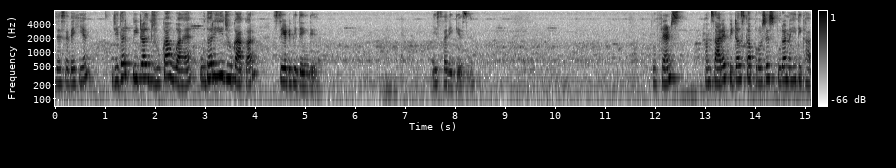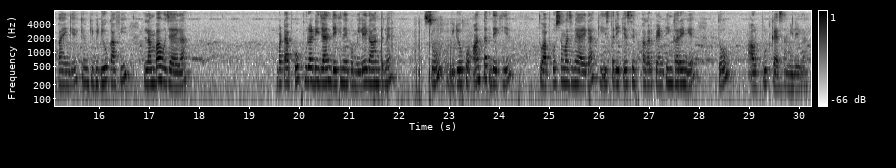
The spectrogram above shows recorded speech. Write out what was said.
जैसे देखिए, जिधर पीटल झुका हुआ है, उधर ही झुकाकर सेट भी देंगे। इस तरीके से। तो फ्रेंड्स, हम सारे पीटल्स का प्रोसेस पूरा नहीं दिखा पाएँगे, क्योंकि वीडियो काफ़ी लंबा हो जाएगा। बट आपको पूरा डिज़ाइन देखने को मिलेगा अंत में। सो, वीडियो को अंत तक देखिए तो आपको समझ में आएगा कि इस तरीके से अगर पेंटिंग करेंगे तो आउटपुट कैसा मिलेगा?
